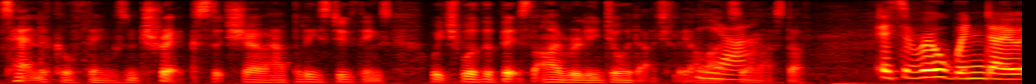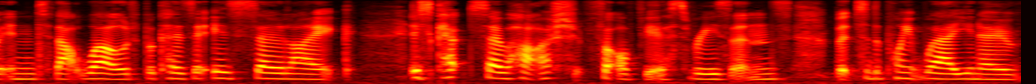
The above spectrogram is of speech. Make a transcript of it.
technical things and tricks that show how police do things, which were the bits that I really enjoyed. Actually, I liked Yeah. all that stuff. it's a real window into that world because it is so like it's kept so hush for obvious reasons but to the point where you know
